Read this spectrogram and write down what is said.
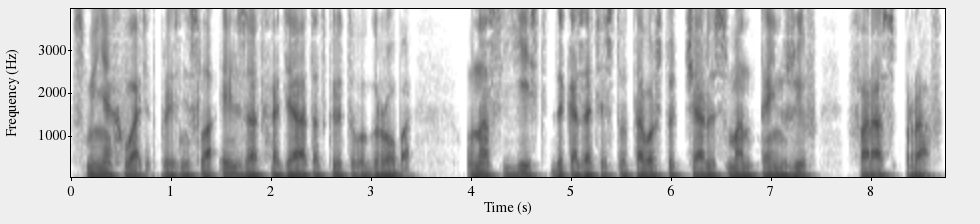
«С меня хватит», — произнесла Эльза, отходя от открытого гроба. «У нас есть доказательства того, что Чарльз Монтень жив. Фарас прав.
